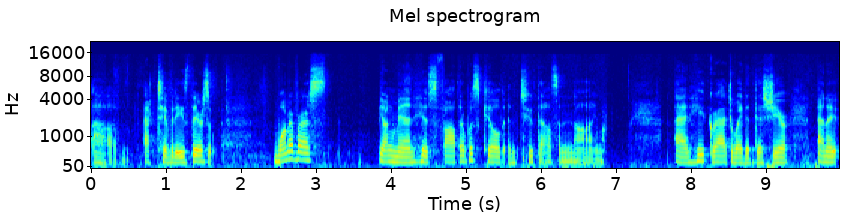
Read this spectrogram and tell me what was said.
um, activities. There's one of our s- young men. His father was killed in 2009 and he graduated this year. And a,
